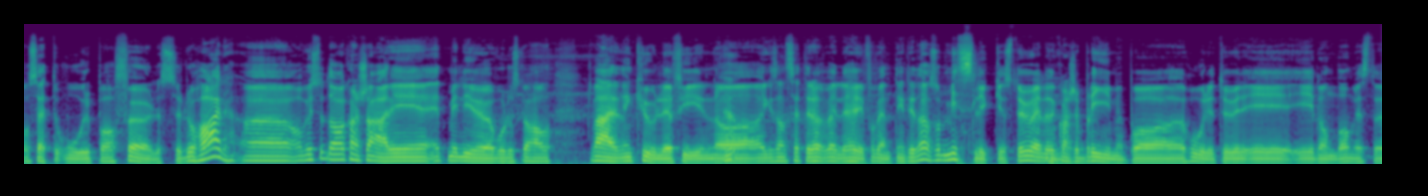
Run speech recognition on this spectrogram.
å sette ord på følelser du har. Uh, og hvis du da kanskje er i et miljø hvor du skal ha, være den kule fyren og ikke sant, setter veldig høye forventninger til deg, så mislykkes du, eller kanskje blir med på horetur i, i London hvis du,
